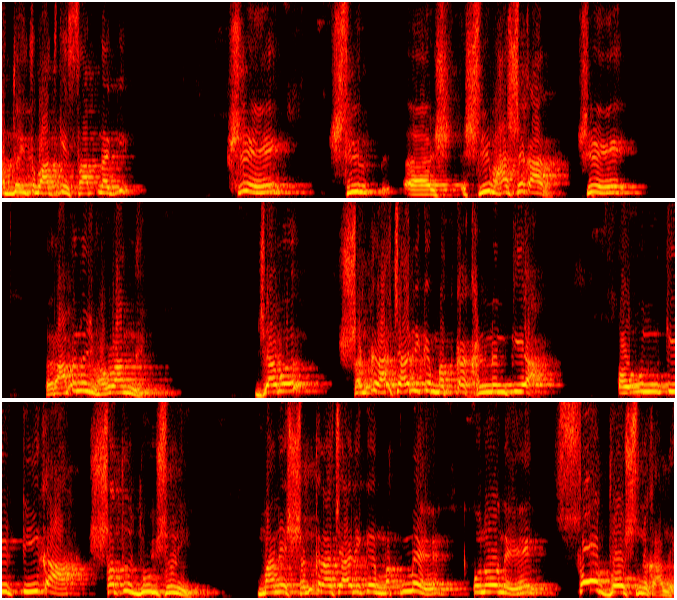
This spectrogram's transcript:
अद्वैतवाद की स्थापना की। श्री श्री श्री भाष्यकार श्री रामानुज भगवान ने जब शंकराचार्य के मत का खंडन किया और उनकी टीका शतदूषणी माने शंकराचार्य के मत में उन्होंने सौ दोष निकाले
